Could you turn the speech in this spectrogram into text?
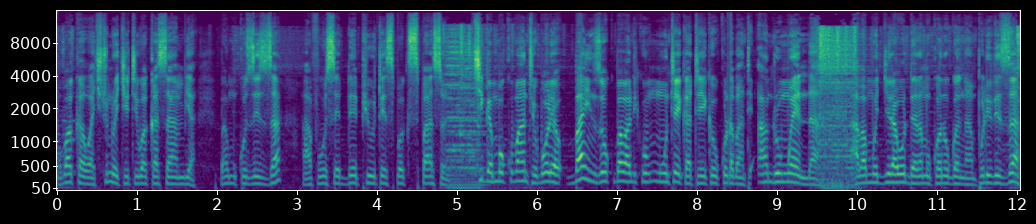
mubaka wa kitundu ekiyitibwa kasambya bamukuzizza afuuse deputy spokesperson. Kigamba okuba nti obaolyawo bayinza okuba bali mu nteekateeka okulaba nti andrew mwenda abamugirawo ddala mukwano gwange mpuliriza.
